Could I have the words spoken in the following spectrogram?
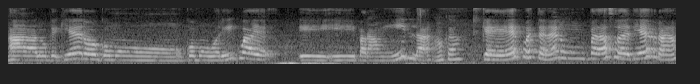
a lo que quiero como, como boricua y, y para mi isla, que es pues tener un pedazo de tierra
